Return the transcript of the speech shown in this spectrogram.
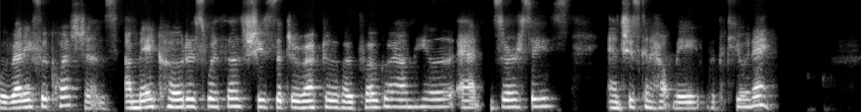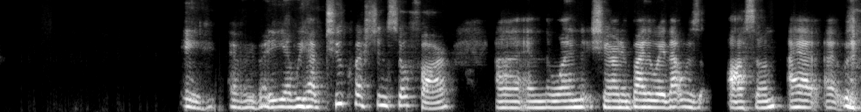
we're ready for questions. Aimée Code is with us. She's the director of our program here at Xerces, and she's going to help me with the Q&A. Hey, everybody. Yeah, we have two questions so far. Uh, and the one, Sharon, and by the way, that was awesome. I, I,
